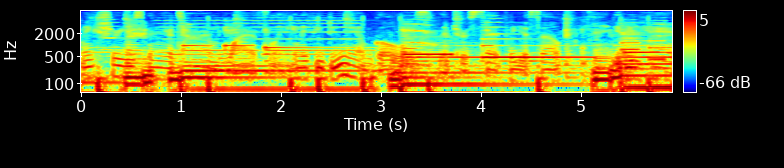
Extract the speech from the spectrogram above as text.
Make sure you spend your time wisely. And if you do have goals that you're set for yourself, if you have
